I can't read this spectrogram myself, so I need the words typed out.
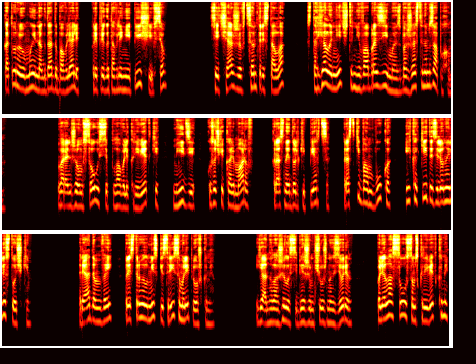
которую мы иногда добавляли при приготовлении пищи, и все. Сейчас же в центре стола стояло нечто невообразимое с божественным запахом. В оранжевом соусе плавали креветки, мидии, кусочки кальмаров, красные дольки перца, ростки бамбука и какие-то зеленые листочки. Рядом Вэй пристроил миски с рисом и лепешками. Я наложила себе жемчужных зерен, полила соусом с креветками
